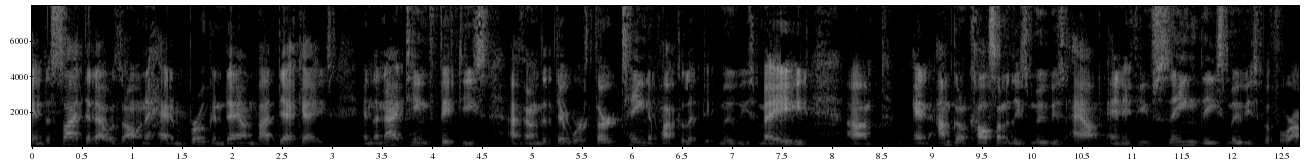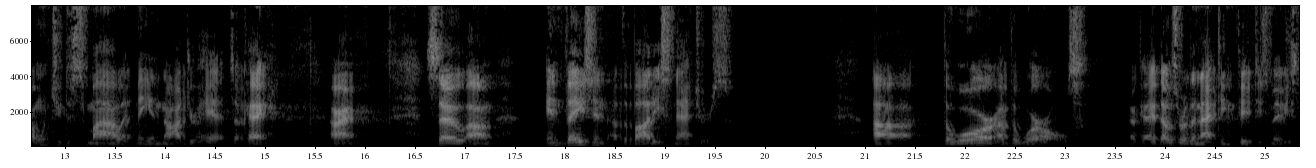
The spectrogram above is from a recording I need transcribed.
and the site that I was on had them broken down by decades. In the 1950s, I found that there were 13 apocalyptic movies made. Um, and I'm going to call some of these movies out. And if you've seen these movies before, I want you to smile at me and nod your heads, okay? All right. So, um, Invasion of the Body Snatchers, uh, The War of the Worlds. Okay, those were the 1950s movies.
